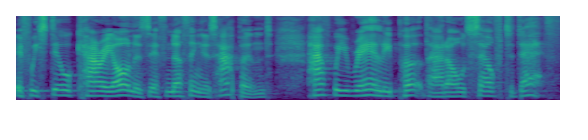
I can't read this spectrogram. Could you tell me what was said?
If we still carry on as if nothing has happened, have we really put that old self to death?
